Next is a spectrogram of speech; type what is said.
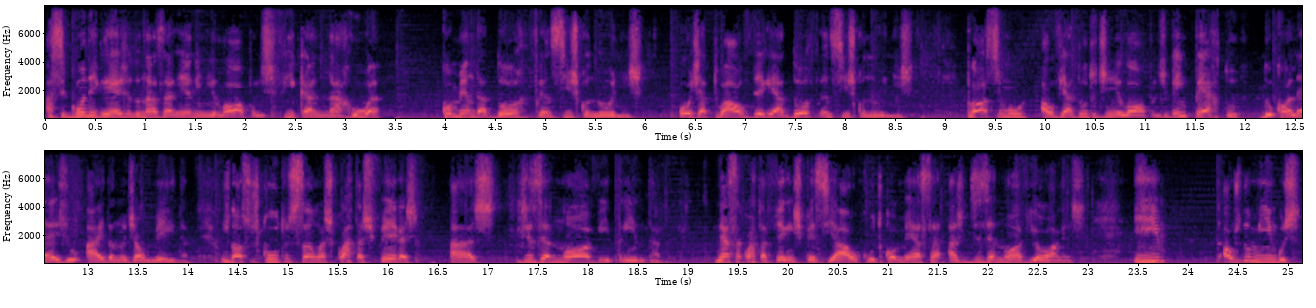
a segunda igreja do Nazareno em Nilópolis fica na rua Comendador Francisco Nunes, hoje atual vereador Francisco Nunes, próximo ao viaduto de Nilópolis, bem perto do Colégio Aidano de Almeida. Os nossos cultos são às quartas-feiras, às 19h30. Nessa quarta-feira em especial, o culto começa às 19 horas. E aos domingos,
